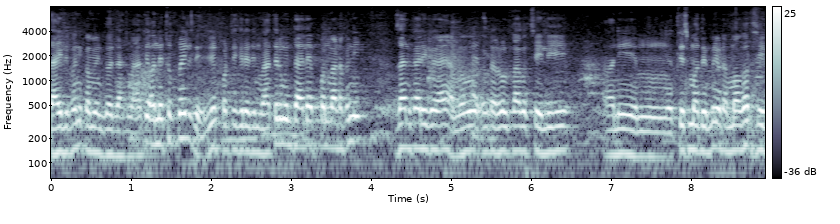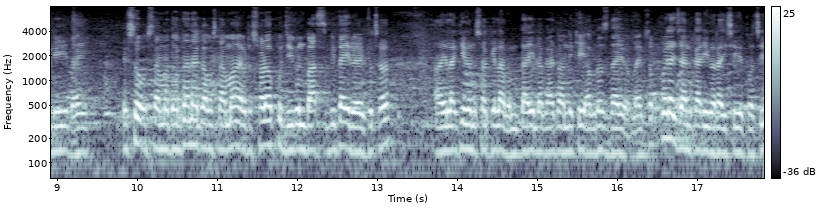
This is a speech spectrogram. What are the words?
दाइले पनि कमेन्ट गरिराख्नु भएको थियो। अनि थुप्रैले धेरै प्रतिक्रिया दिनुभएको थियो। र मैले दाइलाई फोनबाट पनि जानकारी गराएँ। हाम्रो एउटा रोल्पाको चेली अनि त्यसमध्ये पनि एउटा मगर चेली दाइ यस्तो अवस्थामा दर्दनाक अवस्थामा एउटा सडकको जीवन बास बिताइरहेको छ। यसलाई के गर्न सकेला भने दाई लगायत अन्य केही अग्रज दाईहरूलाई सबैलाई जानकारी गराइसकेपछि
